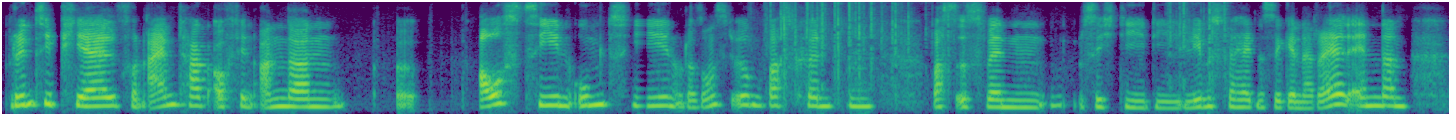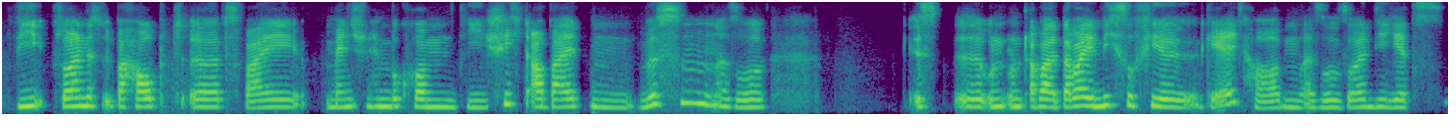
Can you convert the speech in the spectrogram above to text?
prinzipiell von einem Tag auf den anderen, äh, ausziehen, umziehen oder sonst irgendwas könnten? Was ist, wenn sich die die Lebensverhältnisse generell ändern? Wie sollen es überhaupt, äh, 2 Menschen hinbekommen, die Schicht arbeiten müssen? Also, ist äh, und und aber dabei nicht so viel Geld haben. Also, sollen die jetzt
